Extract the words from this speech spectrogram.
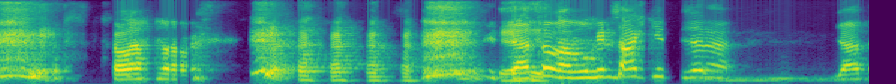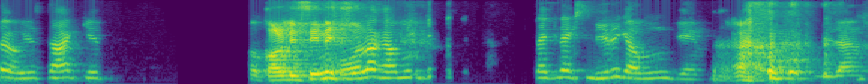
Kelas Jatuh nggak mungkin sakit di sana. Jatuh mungkin sakit. Kalau di sini Bola nggak mungkin naik-naik sendiri nggak mungkin. Di sana.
